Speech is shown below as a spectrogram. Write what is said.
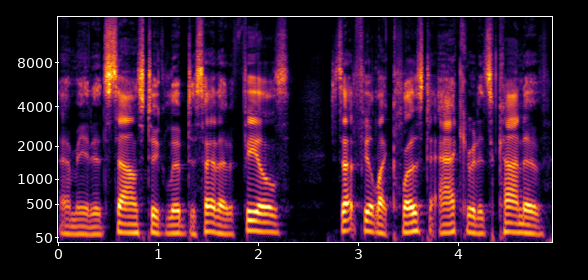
I mean, it sounds too glib to say that. It feels does that feel like close to accurate? It's kind of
